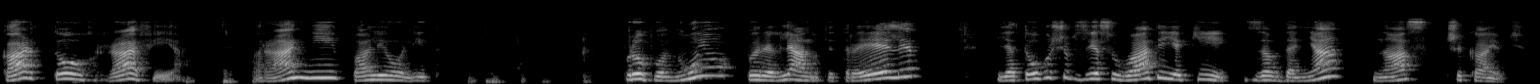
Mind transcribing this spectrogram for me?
Картографія. Ранній палеоліт. Пропоную переглянути трейлер для того, щоб з'ясувати, які завдання нас чекають.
